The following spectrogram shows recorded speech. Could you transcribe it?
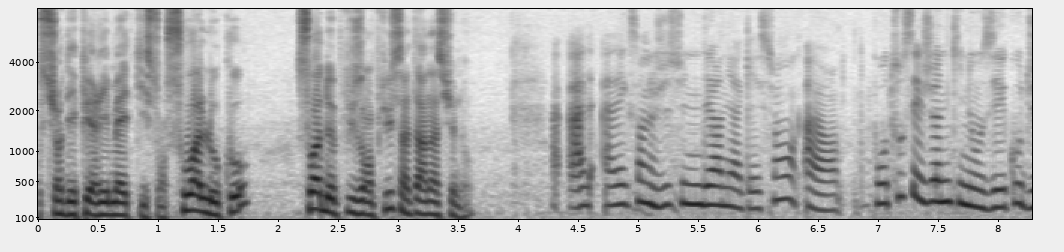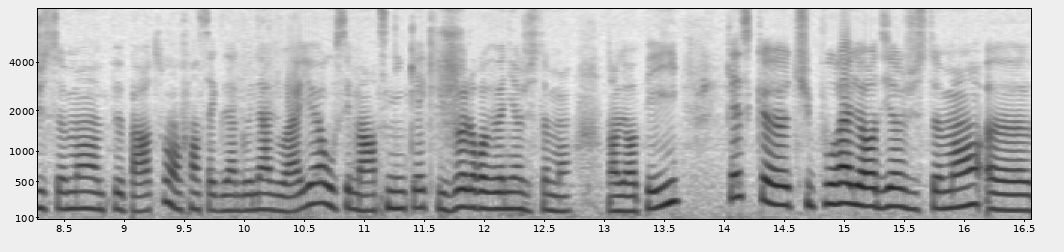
sur des périmètres qui sont soit locaux, soit de plus en plus internationaux. Alexandre, juste une dernière question. Alors, pour tous ces jeunes qui nous écoutent justement un peu partout, en France hexagonale ou ailleurs, ou ces Martiniquais qui veulent revenir justement dans leur pays, qu'est-ce que tu pourrais leur dire justement euh,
